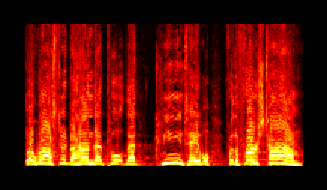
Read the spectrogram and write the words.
But when I stood behind that, pull, that communion table for the first time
